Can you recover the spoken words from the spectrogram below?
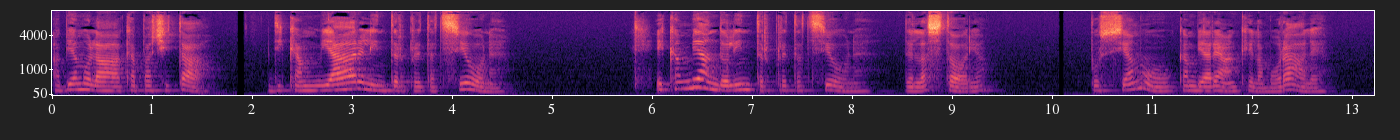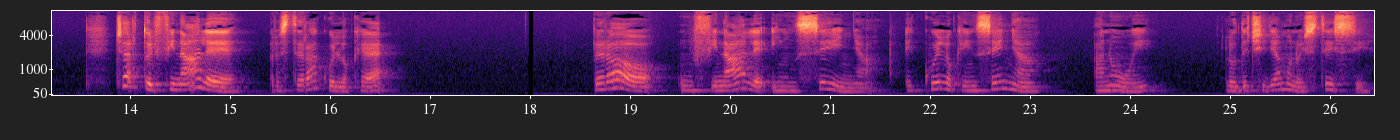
Abbiamo la capacità di cambiare l'interpretazione e cambiando l'interpretazione della storia possiamo cambiare anche la morale. Certo il finale resterà quello che è, però un finale insegna e quello che insegna a noi lo decidiamo noi stessi.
